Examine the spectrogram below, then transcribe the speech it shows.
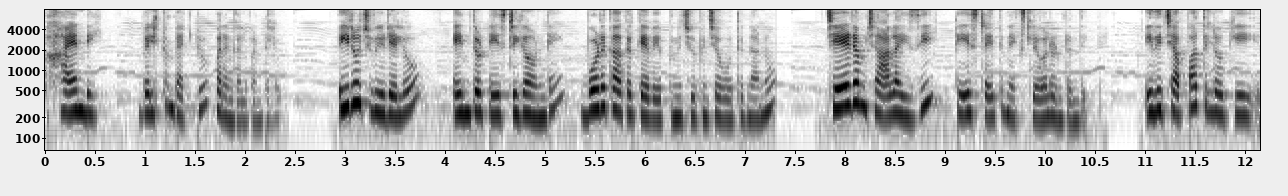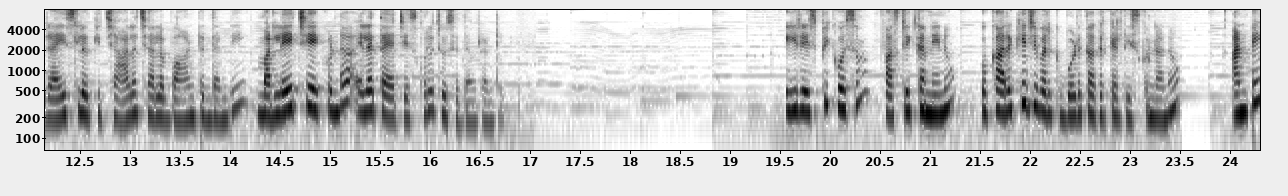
హాయ్ అండి. వెల్కమ్ బ్యాక్ టు వరంగల్ వంటలు. ఈరోజు వీడియోలో ఎంతో టేస్టీగా ఉండే బోడ కాకరకాయ వేపుని చూపించబోతున్నాను. చేయడం చాలా ఈజీ టేస్ట్ అయితే నెక్స్ట్ లెవెల్ ఉంటుంది. ఇది చపాతీలోకి రైస్లోకి చాలా చాలా బాగుంటుందండి. మరి లేట్ చేయకుండా ఎలా తయారు చేసుకోవాలో చూసేద్దాం రండి. ఈ రెసిపీ కోసం ఫస్ట్ ఇక్కడ నేను ఒక అర కేజీ వరకు బోడ కాకరకాయలు తీసుకున్నాను. అంటే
